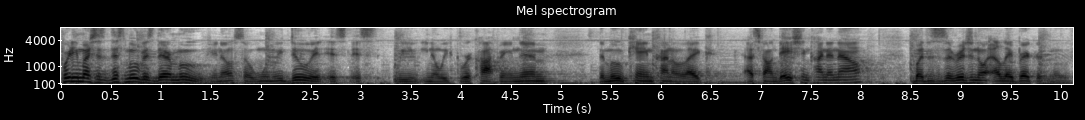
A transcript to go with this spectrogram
pretty much this move is their move, you know? So when we do it, it's, it's we, you know, we, we're copying them. The move came kind of like as foundation kind of now, but this is original LA Breakers move.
